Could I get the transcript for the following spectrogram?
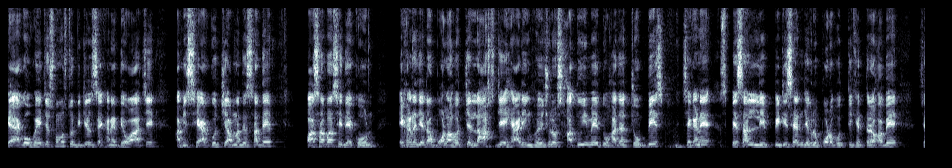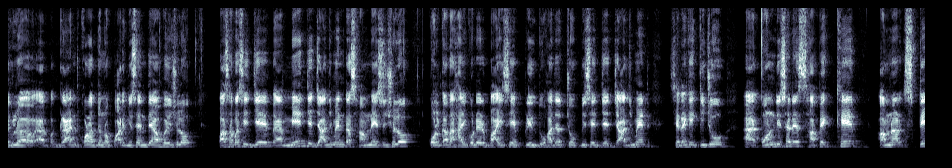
ট্যাগও হয়েছে। সমস্ত ডিটেলস এখানে দেওয়া আছে। আমি শেয়ার করছি আপনাদের সাথে। পাশাপাশি দেখুন এখানে যেটা বলা হচ্ছে লাস্ট যে হেয়ারিং হয়েছিল সাতই মে দু হাজার চব্বিশ, সেখানে স্পেশাল লিভ পিটিশন যেগুলো পরবর্তী ক্ষেত্রে হবে, সেগুলো গ্র্যান্ট করার জন্য পারমিশন দেওয়া হয়েছিল। পাশাপাশি যে মেন যে জাজমেন্টটা সামনে এসেছিল, কলকাতা হাইকোর্টের বাইশে এপ্রিল দু হাজার যে জাজমেন্ট সেটাকে কিছু কন্ডিশনের সাপেক্ষে আপনার স্টে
